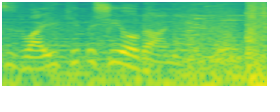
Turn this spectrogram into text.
This is why you keep a shield on you.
